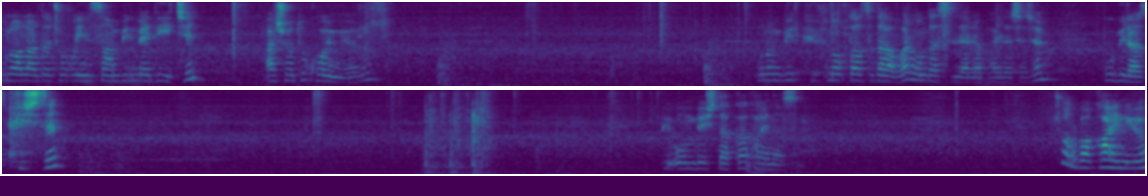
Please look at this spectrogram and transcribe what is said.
buralarda çok insan bilmediği için aşotu koymuyoruz. Bunun bir püf noktası daha var. Onu da sizlerle paylaşacağım. Bu biraz pişsin. Bir 15 dakika kaynasın. Çorba kaynıyor.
